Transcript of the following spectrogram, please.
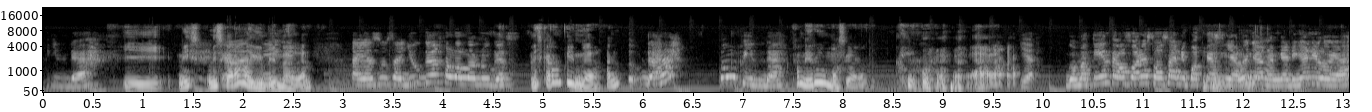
pindah. I, ini ini sekarang Ya lagi sih. pindah kan? Kayak susah juga kalau lo nugas. Ini sekarang pindah kan? Udah, lu pindah. Kan di rumah sekarang. Gue matiin teleponnya selesai nih podcastnya. Lu jangan ngadi-ngadi lo ya.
